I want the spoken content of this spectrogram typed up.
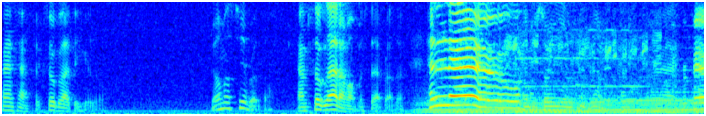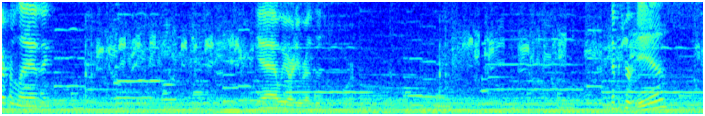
Fantastic. So glad to hear that. You're almost here, brother. I'm so glad I'm almost there, brother. Hello! And you're starting to get a Alright, prepare for landing. Yeah, we already read this before. Temperature is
